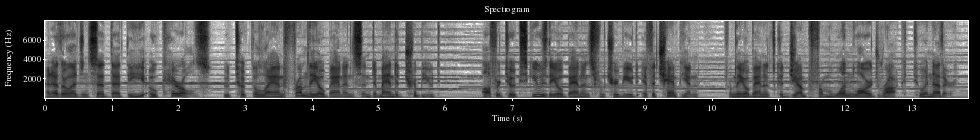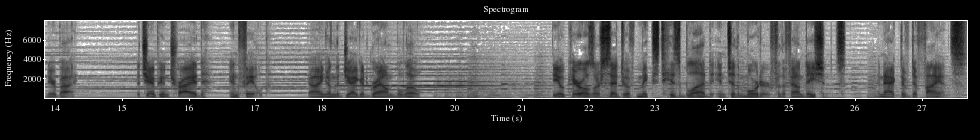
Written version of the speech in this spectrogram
Another legend said that the O'Carrolls, who took the land from the O'Bannons and demanded tribute, offered to excuse the O'Bannons from tribute if a champion from the O'Bannons could jump from one large rock to another nearby. The champion tried and failed, dying on the jagged ground below. The O'Carrolls are said to have mixed his blood into the mortar for the foundations, an act of defiance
